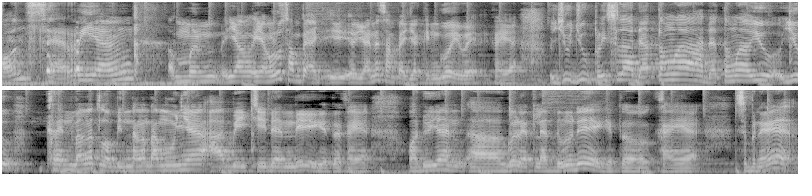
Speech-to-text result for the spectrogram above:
konser yang men, yang yang lu sampai Yana sampai ajakin gue we. Kayak Juju please lah datang lah datang lah yuk yuk. Keren banget loh bintang tamunya A B C dan D gitu. Kayak waduh Yan eh, gue liat-liat dulu deh gitu. Kayak sebenarnya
